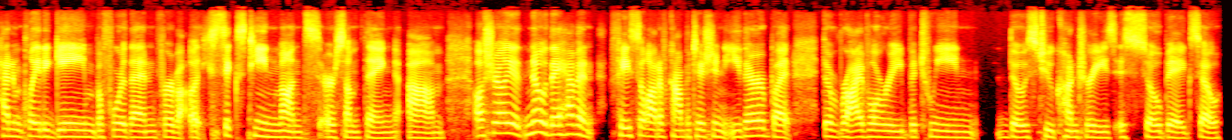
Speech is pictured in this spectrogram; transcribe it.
hadn't played a game before then for about like 16 months or something. Um, Australia, no, they haven't faced a lot of competition either, but the rivalry between those two countries is so big. So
